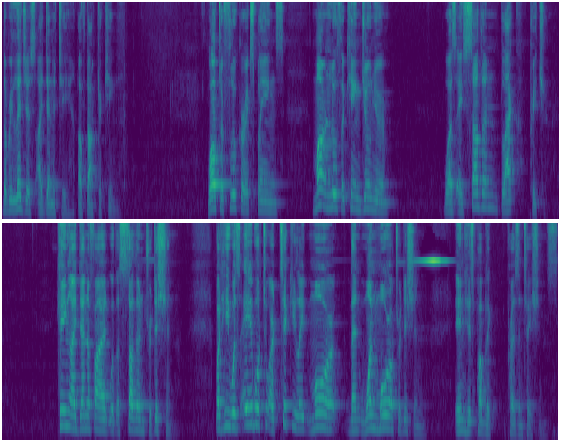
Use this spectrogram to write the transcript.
the religious identity of Dr. King. Walter Fluker explains Martin Luther King Jr. was a Southern black preacher. King identified with a Southern tradition, but he was able to articulate more than one moral tradition in his public presentations.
